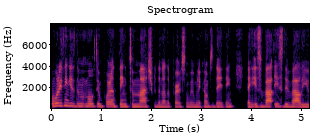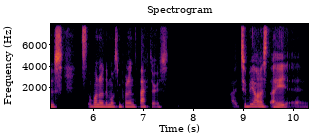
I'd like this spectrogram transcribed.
And what do you think is the most important thing to match with another person when it comes to dating? Like, is va- is the values one of the most important factors? Uh, to be honest, I uh,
